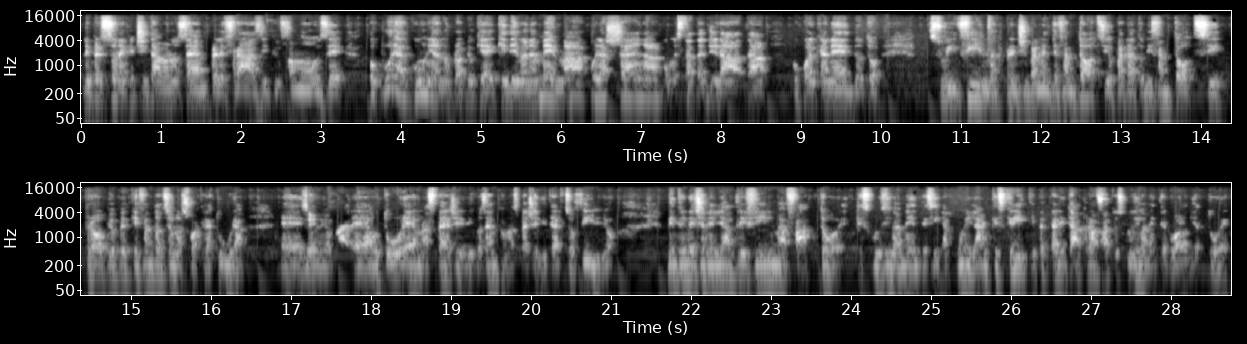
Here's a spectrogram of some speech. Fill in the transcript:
le persone che citavano sempre le frasi più famose, oppure alcuni hanno proprio chiedevano a me ma quella scena come è stata girata o qualche aneddoto sui film, principalmente Fantozzi, ho parlato di Fantozzi proprio perché Fantozzi è una sua creatura, eh, sì. mio padre è autore, è una specie, dico sempre, una specie di terzo figlio, mentre invece negli altri film ha fatto esclusivamente, sì, alcuni l'ha anche scritti per carità, però ha fatto esclusivamente il ruolo di attore.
